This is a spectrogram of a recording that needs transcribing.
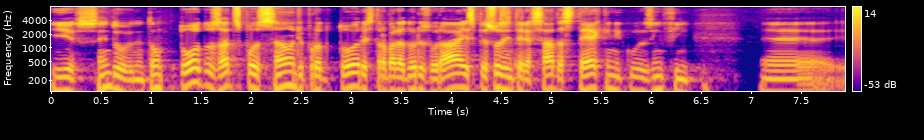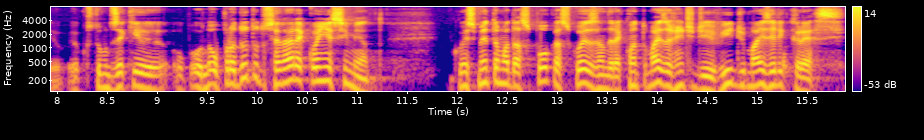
Isso, sem dúvida. Então, todos à disposição de produtores, trabalhadores rurais, pessoas interessadas, técnicos, enfim. É, eu, eu, costumo dizer que o, o, produto do cenário é conhecimento. Conhecimento é uma das poucas coisas, André. Quanto mais a gente divide, mais ele cresce.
